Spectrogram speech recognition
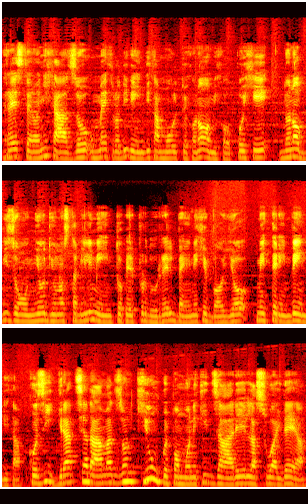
Resta in ogni caso un metodo di vendita molto economico poiché non ho bisogno di uno stabilimento per produrre il bene che voglio mettere in vendita. Così grazie ad Amazon, chiunque può monetizzare la sua idea,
